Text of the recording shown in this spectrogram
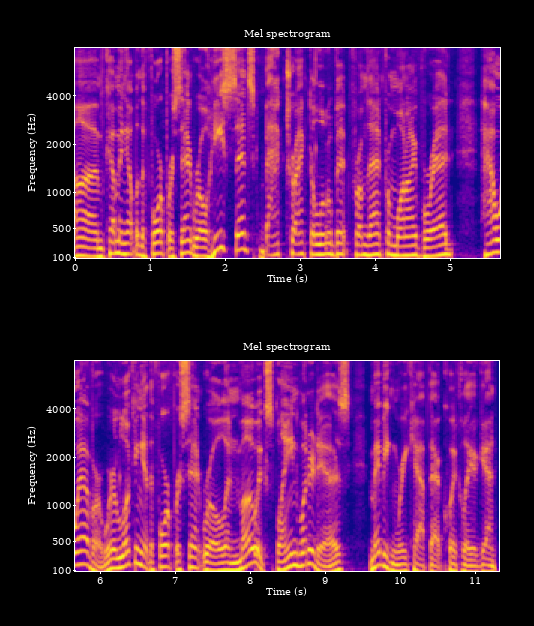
um, coming up with the 4% rule. He's since backtracked a little bit from that, from what I've read. However, we're looking at the 4% rule, and Mo explained what it is. Maybe you can recap that quickly again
